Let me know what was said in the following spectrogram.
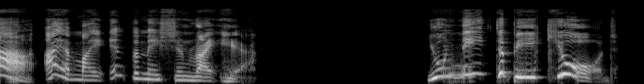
Ah, I have my information right here. You need to be cured.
